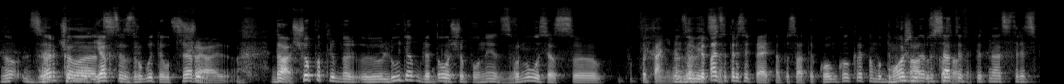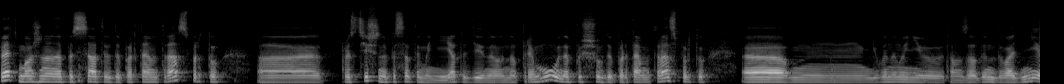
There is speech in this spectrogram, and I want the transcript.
Ну, Чому? дзеркало, як це зробити? Це що, реально. Да, що потрібно е, людям для того, Так. щоб вони звернулися з е, питанням? Ну, Не знаю, дивіться. 15.35 написати, конкретному депутату Можна написати сказати. в 15.35, можна написати в департамент транспорту. Е, простіше написати мені. Я тоді на- напряму напишу в департамент транспорту, е, і вони мені там за один-два дні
